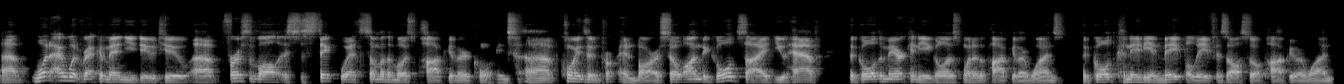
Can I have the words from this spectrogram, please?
Uh, what I would recommend you do too, uh, first of all, is to stick with some of the most popular coins, uh, coins and, and bars. So on the gold side, you have the gold American Eagle is one of the popular ones. The gold Canadian Maple Leaf is also a popular one.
